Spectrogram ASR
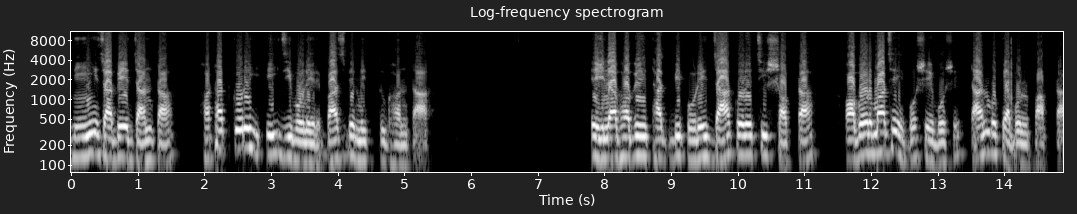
নিয়ে যাবে জানটা? হঠাৎ করেই এই জীবনের বাজবে মৃত্যু ঘণ্টা। এই ভাবে থাকবি পরে যা করেছিস সবটা। কবর মাঝে বসে বসে টানবো কেবল পাপটা।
